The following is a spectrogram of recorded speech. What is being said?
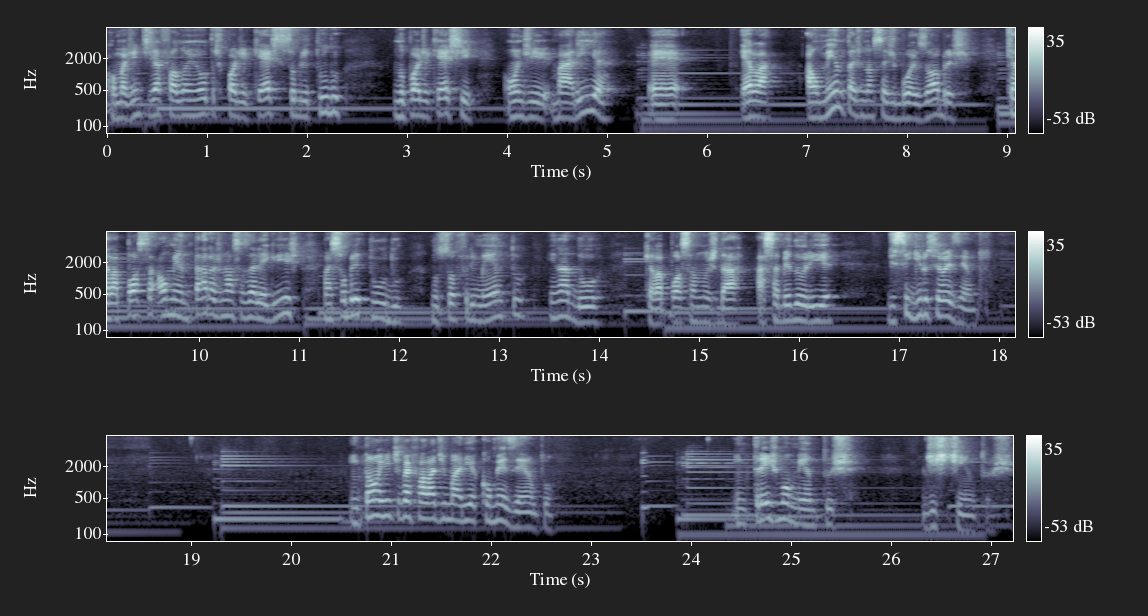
Como a gente já falou em outros podcasts, sobretudo no podcast onde Maria é, ela aumenta as nossas boas obras, que ela possa aumentar as nossas alegrias, mas, sobretudo, no sofrimento e na dor, que ela possa nos dar a sabedoria de seguir o seu exemplo. Então a gente vai falar de Maria como exemplo em três momentos distintos:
